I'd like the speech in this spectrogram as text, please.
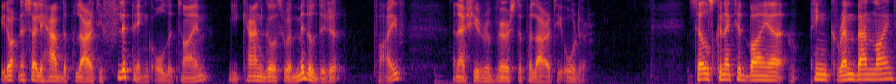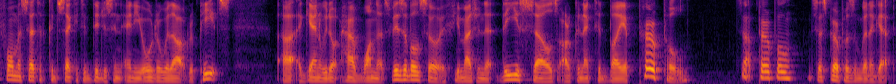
you don't necessarily have the polarity flipping all the time. You can go through a middle digit, 5, and actually reverse the polarity order. Cells connected by a pink Renban line form a set of consecutive digits in any order without repeats. Uh, again, we don't have one that's visible, so if you imagine that these cells are connected by a purple, is that purple? It's says purple as I'm going to get.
